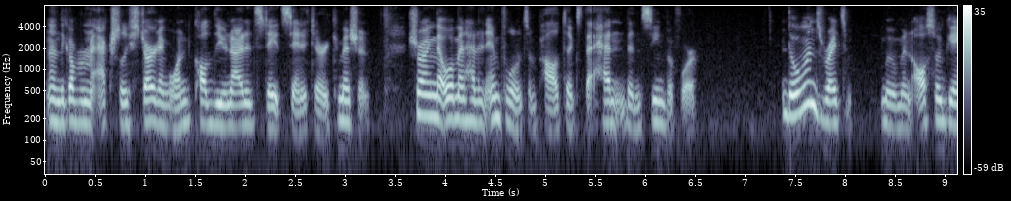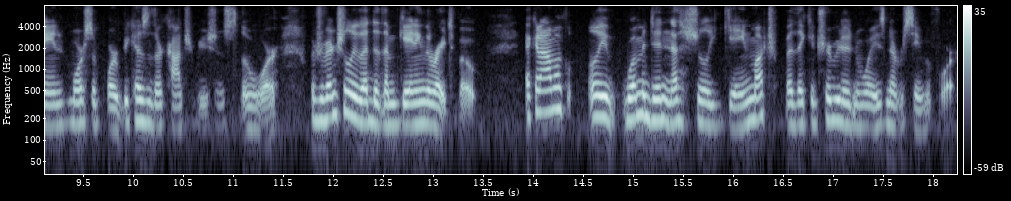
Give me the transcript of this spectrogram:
and the government actually starting one called the United States Sanitary Commission, showing that women had an influence in politics that hadn't been seen before. The women's rights movement also gained more support because of their contributions to the war, which eventually led to them gaining the right to vote. Economically, women didn't necessarily gain much, but they contributed in ways never seen before.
